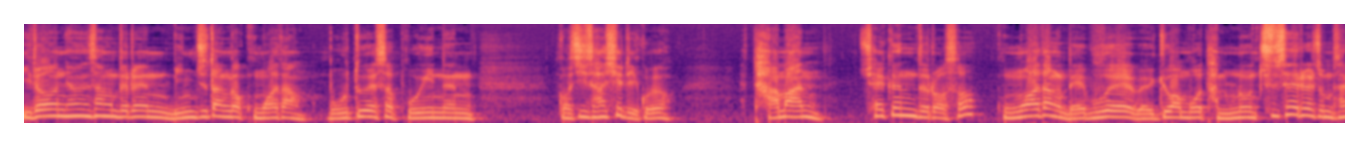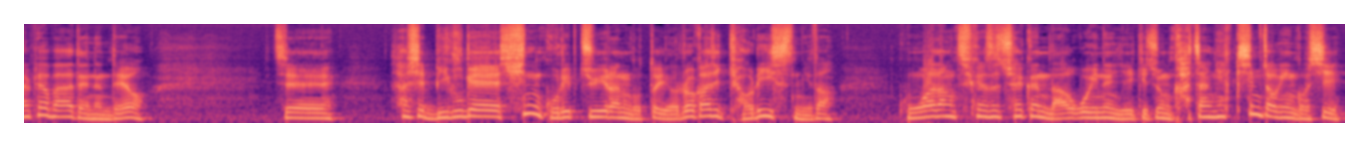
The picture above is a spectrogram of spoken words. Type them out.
이런 현상들은 민주당과 공화당 모두에서 보이는 것이 사실이고요. 다만 최근 들어서 공화당 내부의 외교안보 담론 추세를 좀 살펴봐야 되는데요. 이제 사실 미국의 신고립주의라는 것도 여러 가지 결이 있습니다. 공화당 측에서 최근 나오고 있는 얘기 중 가장 핵심적인 것이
